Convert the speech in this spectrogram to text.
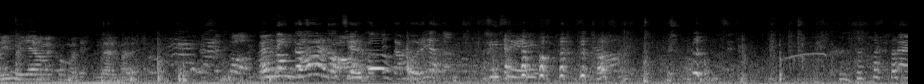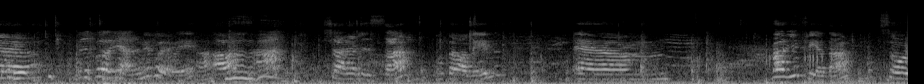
ni får gärna komma lite närmare. Om ni inte har något så är det för att vi inte har börjat än. Vi börjar. Nu börjar vi. Ja. Kära Lisa och David. Ehm, varje fredag, så,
